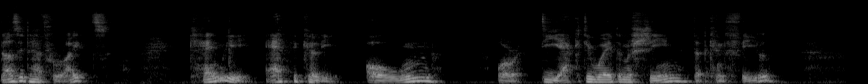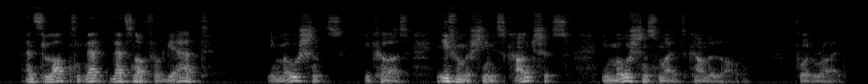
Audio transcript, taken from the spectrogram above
does it have rights? Can we ethically own or deactivate a machine that can feel. And let's not forget emotions, because if a machine is conscious, emotions might come along for the ride.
